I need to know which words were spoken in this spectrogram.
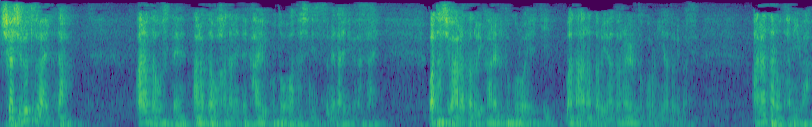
しかしルツは言った。あなたを捨てあなたを離れて帰ることを私に勧めないでください。私はあなたの行かれるところへ行きまたあなたの宿られるところに宿ります。あなたの民は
